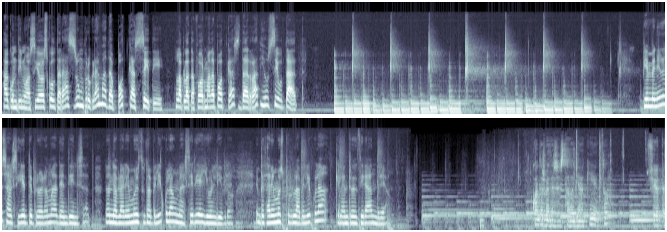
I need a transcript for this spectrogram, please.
A continuació escoltaràs un programa de Podcast City, la plataforma de podcast de Ràdio Ciutat. Bienvenidos al siguiente programa de Endinsat, donde hablaremos de una película, una serie y un libro. Empezaremos por la película que la introducirá Andrea. ¿Cuántas veces has estado ya aquí, Héctor? Siete.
